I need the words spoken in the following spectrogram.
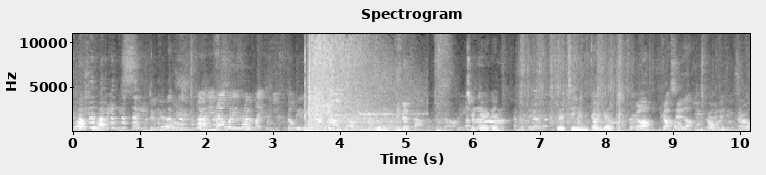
Well, I mean, we saved the girl. Is that what it sounded like when you stole the Winning. 2k again. 13 Vanguard. No, can't say that. You probably didn't throw.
